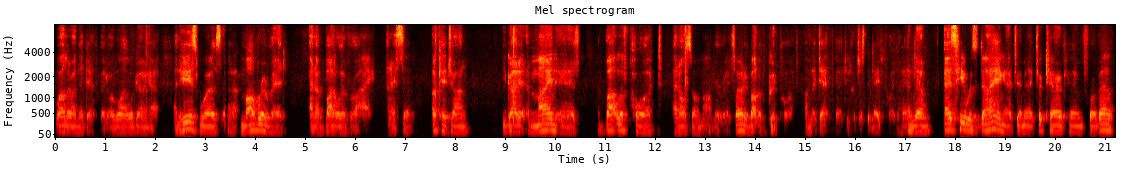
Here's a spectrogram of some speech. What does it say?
while they're on their deathbed or while we're going out. And his was uh, Marlboro Red and a bottle of rye. And I said, okay, John, you got it. And mine is a bottle of port and also a Marlboro Red. So I had a bottle of good port on my deathbed, you know, just the days before I died. And um, as he was dying, actually, I mean, I took care of him for about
